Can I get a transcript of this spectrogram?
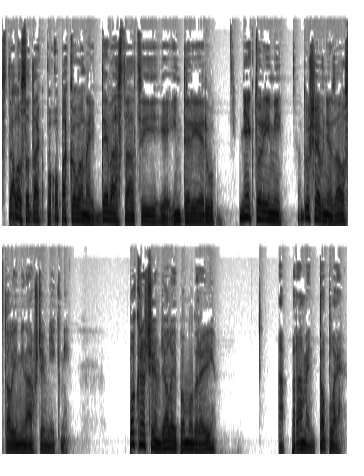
Stalo sa tak po opakovanej devastácii jej interiéru niektorými duševne zaostalými návštevníkmi. Pokračujem ďalej po modrej a prameň tople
